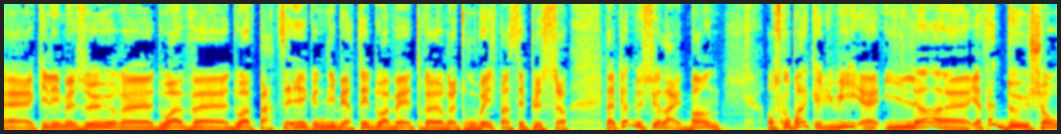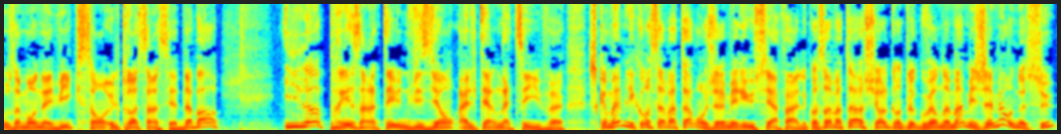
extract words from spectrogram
euh, que les mesures euh, doivent doivent partir qu'une liberté doit être euh, retrouvée. Je pense que c'est plus ça. Dans le cas de M. Lightbone, on se comprend que lui, euh, il a, euh, il a fait deux choses, à mon avis, qui sont ultra sensibles. D'abord, il a présenté une vision alternative. Ce que même les conservateurs ont jamais réussi à faire. Les conservateurs chiolent contre le gouvernement, mais jamais on a su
